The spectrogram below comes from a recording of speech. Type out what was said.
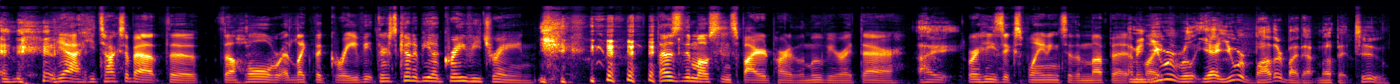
and yeah, he talks about the the whole like the gravy. There's gonna be a gravy train. that was the most inspired part of the movie right there, I where he's explaining to the Muppet. I mean like, you were really yeah, you were bothered by that Muppet too.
